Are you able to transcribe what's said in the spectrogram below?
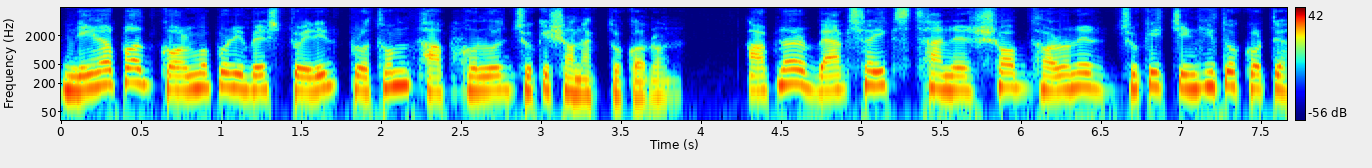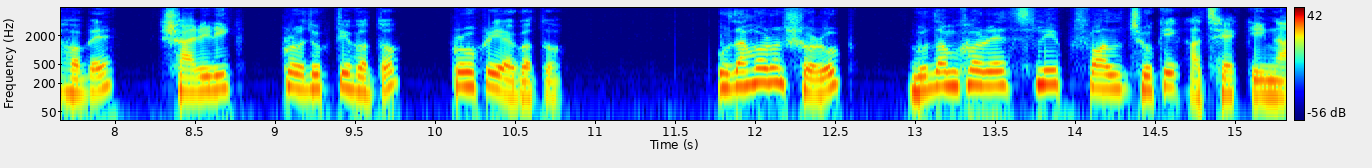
নিরাপদ কর্মপরিবেশ তৈরির প্রথম ধাপ হল ঝুঁকি শনাক্তকরণ। আপনার ব্যবসায়িক স্থানের সব ধরনের ঝুঁকি চিহ্নিত করতে হবে, শারীরিক, প্রযুক্তিগত, প্রক্রিয়াগত। উদাহরণস্বরূপ, গুদামঘরে স্লিপ ফল ঝুঁকি আছে কিনা,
